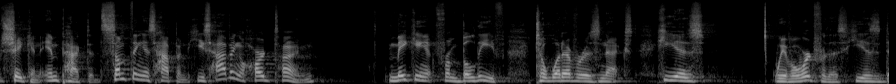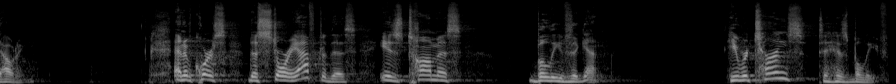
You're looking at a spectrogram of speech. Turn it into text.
shaken, impacted. Something has happened. He's having a hard time making it from belief to whatever is next. He is, we have a word for this, he is doubting. And of course, the story after this is Thomas believes again. He returns to his belief.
